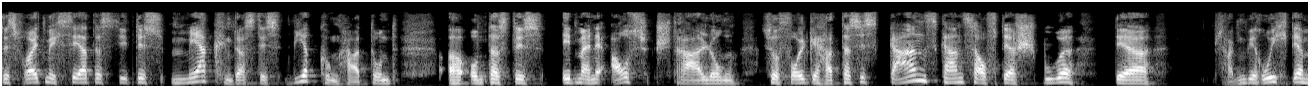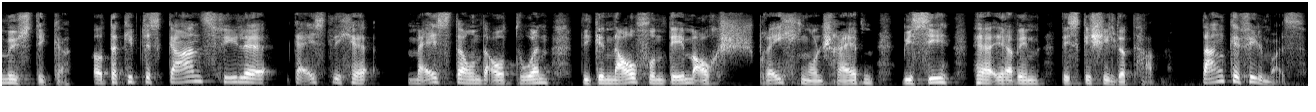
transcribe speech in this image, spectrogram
das freut mich sehr, dass Sie das merken, dass das Wirkung hat und, äh, und dass das eben eine Ausstrahlung zur Folge hat. Das ist ganz, ganz auf der Spur der, sagen wir ruhig, der Mystiker. Äh, da gibt es ganz viele geistliche Meister und Autoren, die genau von dem auch sprechen und schreiben, wie Sie, Herr Erwin, das geschildert haben. Danke vielmals.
